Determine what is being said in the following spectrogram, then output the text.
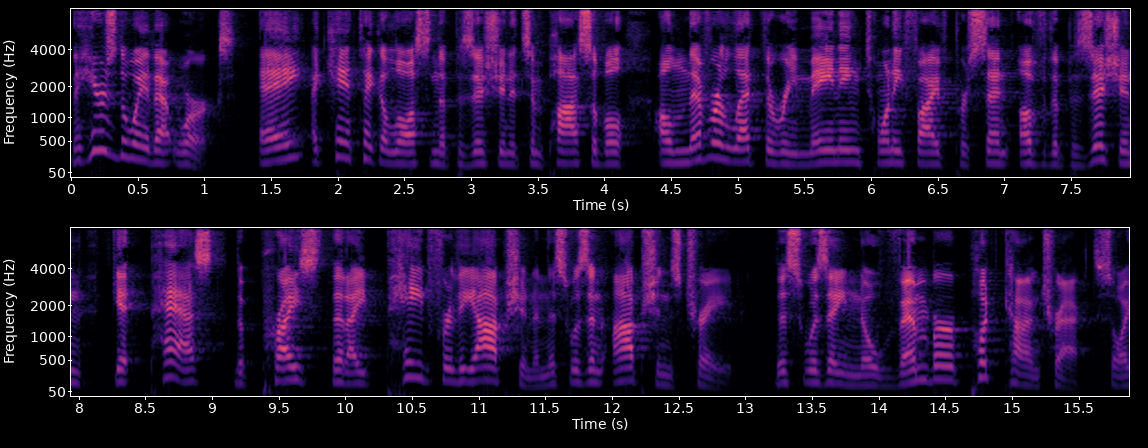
Now, here's the way that works. A, I can't take a loss in the position. It's impossible. I'll never let the remaining 25% of the position get past the price that I paid for the option. And this was an options trade. This was a November put contract, so I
